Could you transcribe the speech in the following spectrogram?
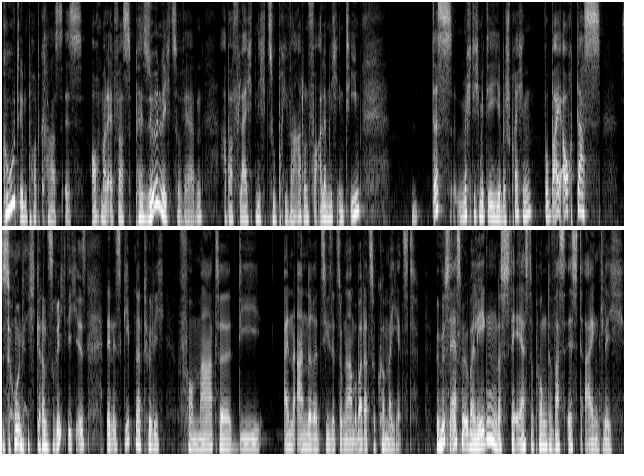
gut im Podcast ist, auch mal etwas persönlich zu werden, aber vielleicht nicht zu privat und vor allem nicht intim, das möchte ich mit dir hier besprechen. Wobei auch das so nicht ganz richtig ist, denn es gibt natürlich Formate, die eine andere Zielsetzung haben, aber dazu kommen wir jetzt. Wir müssen erstmal überlegen, das ist der erste Punkt, was ist eigentlich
